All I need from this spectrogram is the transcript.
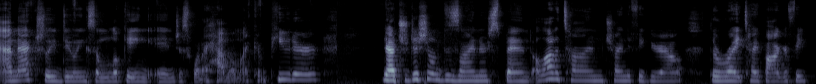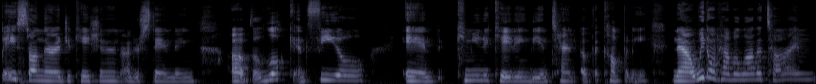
I'm actually doing some looking in just what I have on my computer. Now traditional designers spend a lot of time trying to figure out the right typography based on their education and understanding of the look and feel and communicating the intent of the company. Now, we don't have a lot of time,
